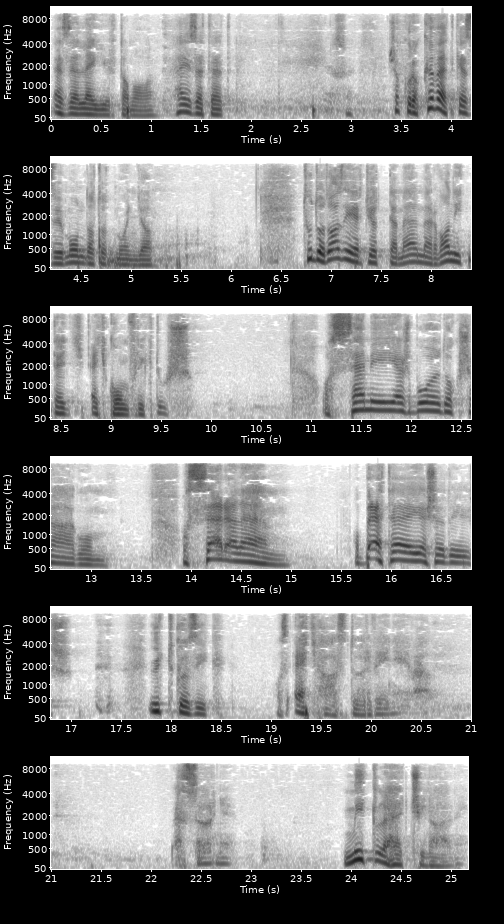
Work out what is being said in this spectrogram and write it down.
ezzel leírtam a helyzetet. És akkor a következő mondatot mondja. Tudod, azért jöttem el, mert van itt egy, egy konfliktus. A személyes boldogságom, a szerelem, a beteljesedés ütközik az egyház törvényével. Ez szörnyű. Mit lehet csinálni?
